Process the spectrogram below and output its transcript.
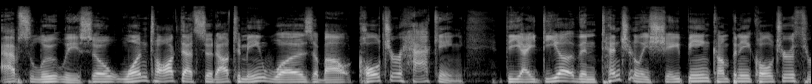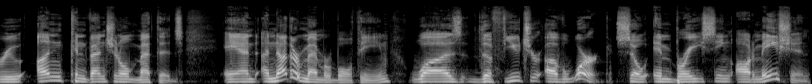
Absolutely. So, one talk that stood out to me was about culture hacking the idea of intentionally shaping company culture through unconventional methods. And another memorable theme was the future of work. So, embracing automation.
